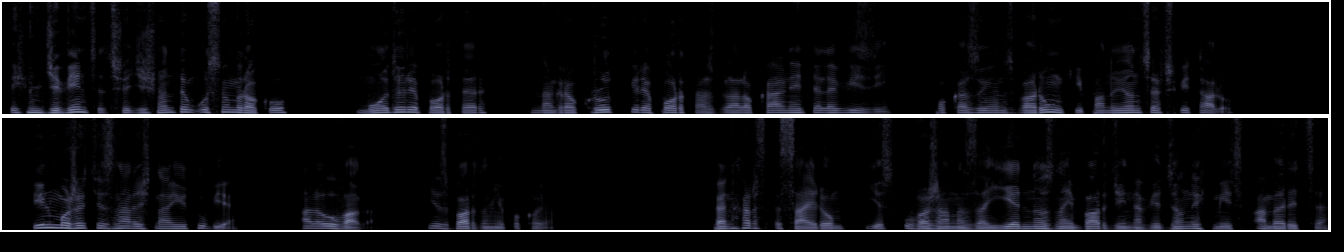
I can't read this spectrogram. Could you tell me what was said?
W 1968 roku młody reporter nagrał krótki reportaż dla lokalnej telewizji, pokazując warunki panujące w szpitalu. Film możecie znaleźć na YouTubie, ale uwaga, jest bardzo niepokojący. Penhars Asylum jest uważana za jedno z najbardziej nawiedzonych miejsc w Ameryce.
